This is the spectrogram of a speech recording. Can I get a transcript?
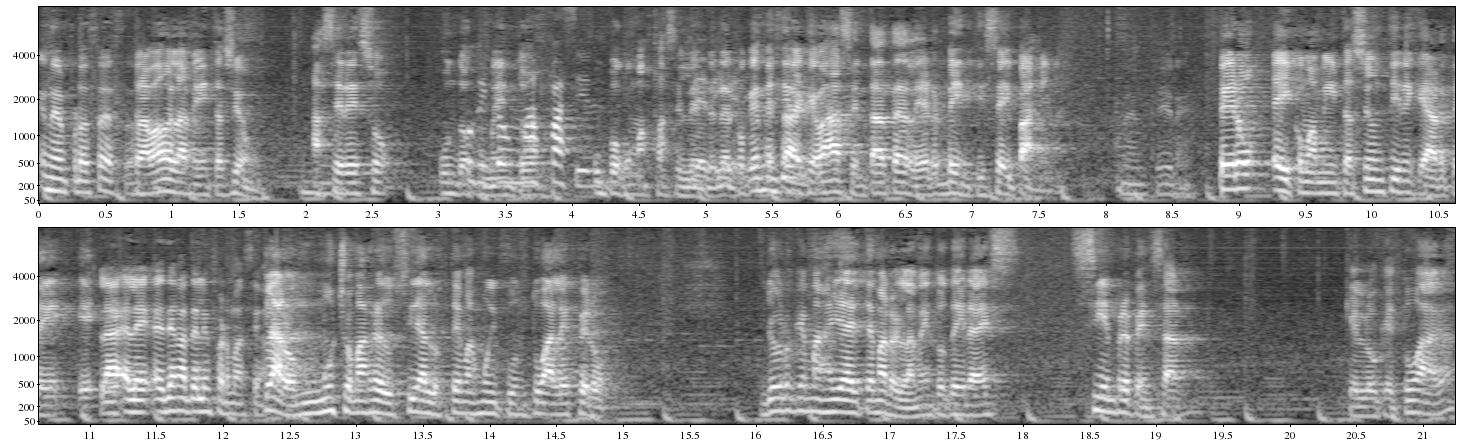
en el proceso. Trabajo de la administración. Hacer eso un documento más fácil un poco más fácil de de entender. leer. Porque es mentira Exacto. que vas a sentarte a leer 26 páginas. Mentira. Pero hey, como administración tiene que darte, eh, La, el, la información. claro, mucho más reducida, los temas muy puntuales, pero yo creo que más allá del tema reglamento, Teira, es siempre pensar que lo que tú hagas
